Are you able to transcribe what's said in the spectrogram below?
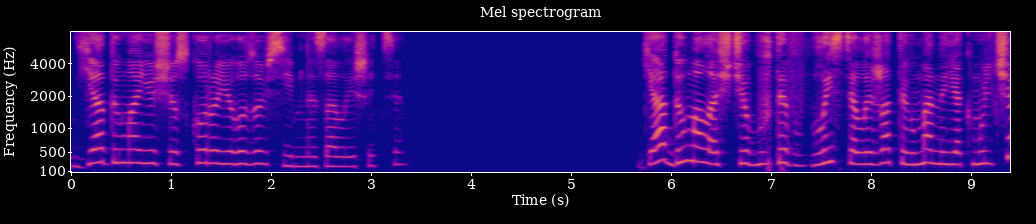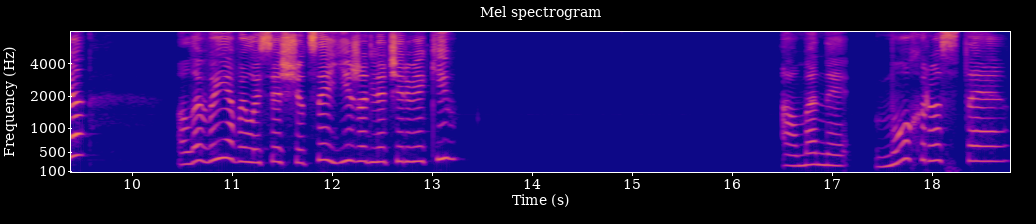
Я думаю, що скоро його зовсім не залишиться. Я думала, що буде листя лежати у мене як мульча, але виявилося, що це їжа для черв'яків. А в мене мох росте,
